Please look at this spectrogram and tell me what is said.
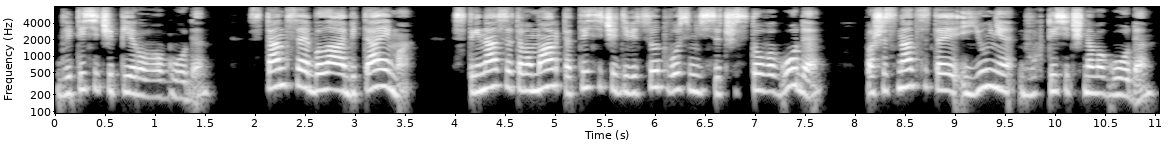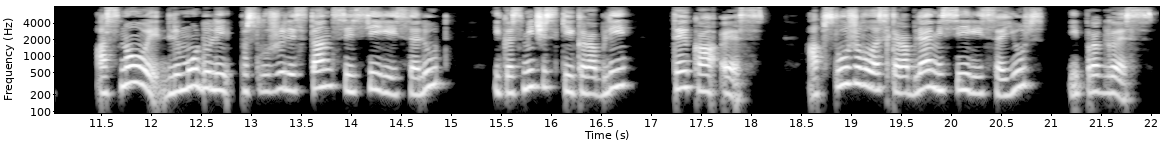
2001 года. Станция была обитаема с 13 марта 1986 года по 16 июня 2000 года. Основой для модулей послужили станции серии «Салют» и космические корабли ТКС. Обслуживалась кораблями серии «Союз» и «Прогресс».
